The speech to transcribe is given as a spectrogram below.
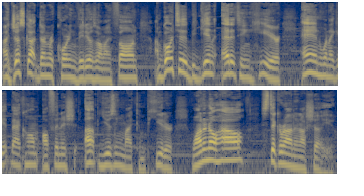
I just got done recording videos on my phone. I'm going to begin editing here, and when I get back home, I'll finish up using my computer. Want to know how? Stick around and I'll show you.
